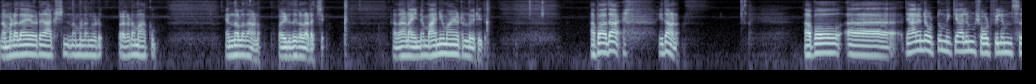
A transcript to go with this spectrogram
നമ്മുടേതായ ഒരു ആക്ഷൻ നമ്മളങ്ങോട്ട് പ്രകടമാക്കും എന്നുള്ളതാണ് പഴുതുകൾ അടച്ച്. അതാണ് അതിന്റെ മാന്യമായിട്ടുള്ളൊരിത്. അപ്പോൾ അതാ ഇതാണ്. അപ്പോൾ ഞാൻ എന്റെ ഒട്ടും മിക്കാലും ഷോർട്ട് ഫിലിംസ്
